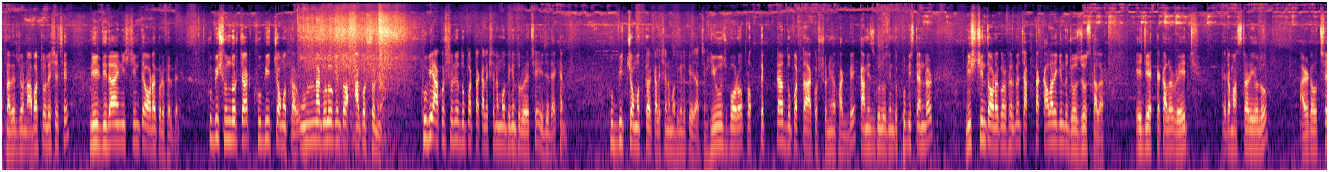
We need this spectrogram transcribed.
আপনাদের জন্য আবার চলে এসেছে। নির্দ্বিধায়, নিশ্চিন্তে অর্ডার করে ফেলবেন। খুবই সুন্দর চার্ট খুবই চমৎকার। উন্নাগুলো কিন্তু আকর্ষণীয়। খুবই আকর্ষণীয় দুপাট্টা কালেকশনের মধ্যে কিন্তু রয়েছে। এই যে দেখেন, খুবই চমৎকার কালেকশনের মধ্যে কিন্তু পেয়ে যাচ্ছেন। হিউজ বড়, প্রত্যেকটা দুপাট্টা আকর্ষণীয় থাকবে। কামিজগুলো কিন্তু খুবই স্ট্যান্ডার্ড নিশ্চিন্তে অর্ডার করে ফেলবেন। চারটা কালারই কিন্তু জোস জোস কালার এই যে একটা কালার রেড এটা মাস্টার ইয়েলো আর এটা হচ্ছে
